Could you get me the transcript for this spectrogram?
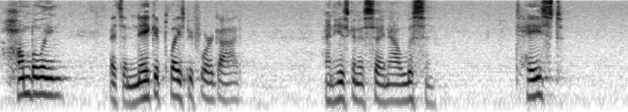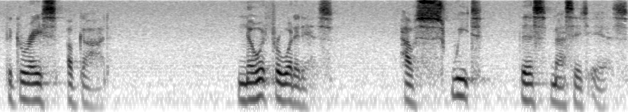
It's humbling, it's a naked place before God. And He's going to say, Now listen, taste the grace of God. Know it for what it is. How sweet this message is.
